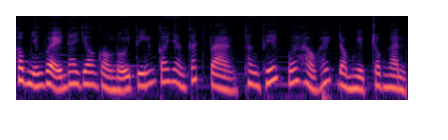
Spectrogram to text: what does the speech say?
Không những vậy, Na Yeon còn nổi tiếng có nhân cách vàng, thân thiết với hầu hết đồng nghiệp trong ngành.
